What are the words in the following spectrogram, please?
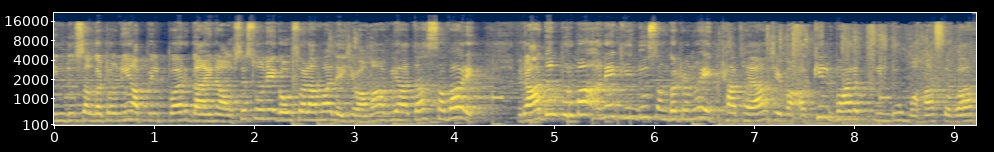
હિન્દુ સંગઠનોની અપીલ પર ગાયના અવશેષોને ગૌશાળામાં લઈ જવામાં આવ્યા હતા. સવારે રાધનપુરમાં અનેક હિન્દુ સંગઠનો એકઠા થયા, જેમાં અખિલ ભારત હિન્દુ મહાસભા,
